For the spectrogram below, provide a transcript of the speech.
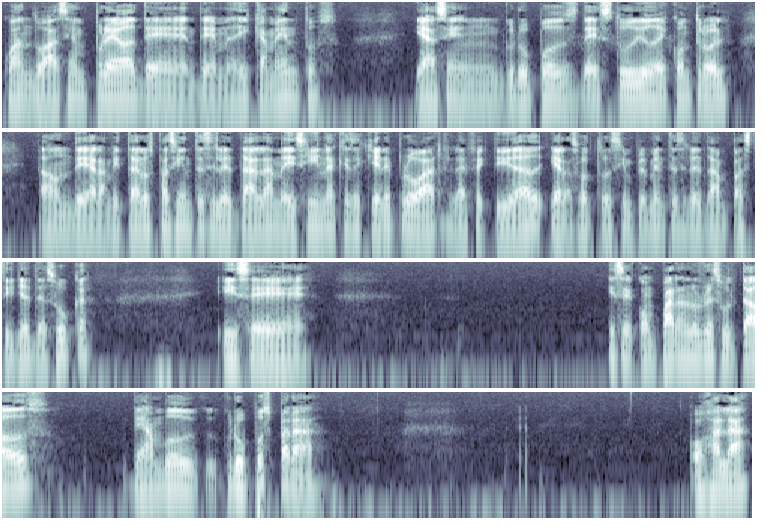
cuando hacen pruebas de, de medicamentos y hacen grupos de estudio de control donde a la mitad de los pacientes se les da la medicina que se quiere probar, la efectividad, y a las otras simplemente se les dan pastillas de azúcar y se y se comparan los resultados de ambos grupos para ojalá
